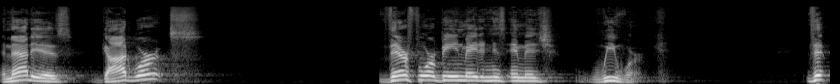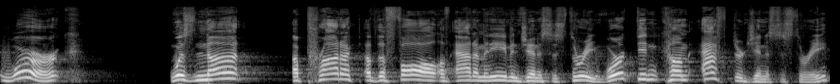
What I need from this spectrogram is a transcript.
And that is God works, therefore, being made in his image, we work. That work was not a product of the fall of Adam and Eve in Genesis 3. Work didn't come after Genesis 3.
